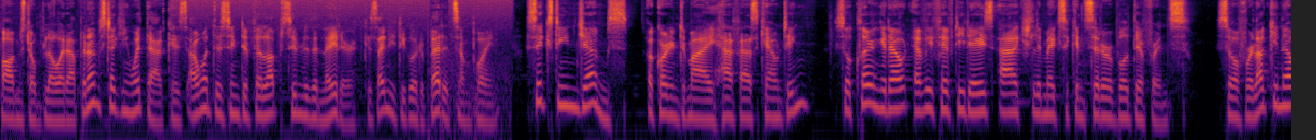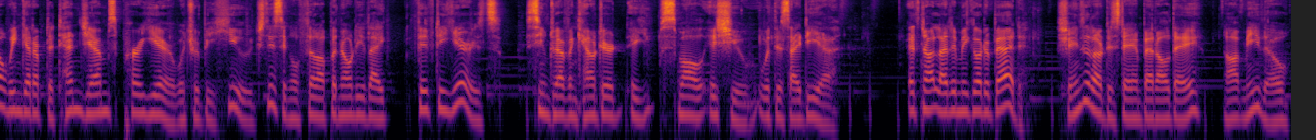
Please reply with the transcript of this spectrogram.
bombs don't blow it up, and I'm sticking with that because I want this thing to fill up sooner than later because I need to go to bed at some point. 16 gems, according to my half-ass counting. So clearing it out every 50 days actually makes a considerable difference. So if we're lucky now, we can get up to 10 gems per year, which would be huge. This thing will fill up in only like 50 years seem to have encountered a small issue with this idea. It's not letting me go to bed. Shane's allowed to stay in bed all day. Not me, though.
